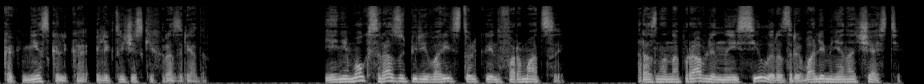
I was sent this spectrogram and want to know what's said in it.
как несколько электрических разрядов. Я не мог сразу переварить столько информации. Разнонаправленные силы разрывали меня на части.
